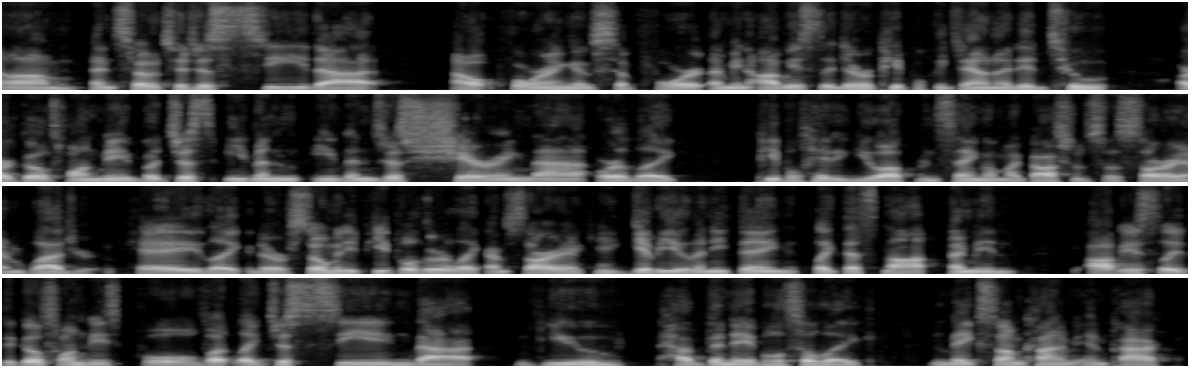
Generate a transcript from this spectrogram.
Um, and so to just see that outpouring of support, I mean, obviously there were people who donated to our GoFundMe, but just even even just sharing that or like people hitting you up and saying, "Oh my gosh, I'm so sorry. I'm glad you're okay." Like there are so many people who are like, "I'm sorry, I can't give you anything." Like that's not. I mean, obviously the GoFundMe is cool, but like just seeing that you have been able to like make some kind of impact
